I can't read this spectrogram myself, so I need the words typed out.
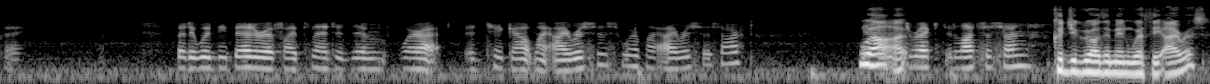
Okay. But it would be better if I planted them where I and take out my irises, where my irises are. Well, I, direct lots of sun. could you grow them in with the iris?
